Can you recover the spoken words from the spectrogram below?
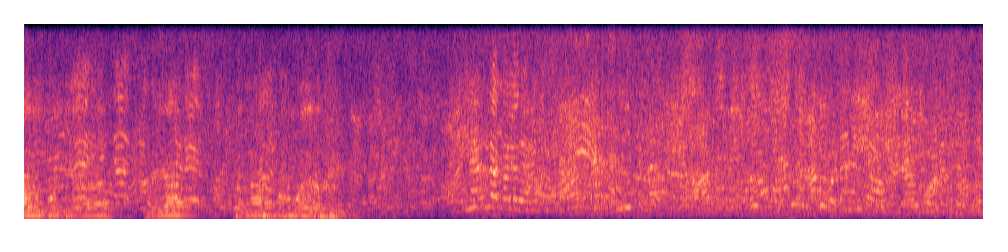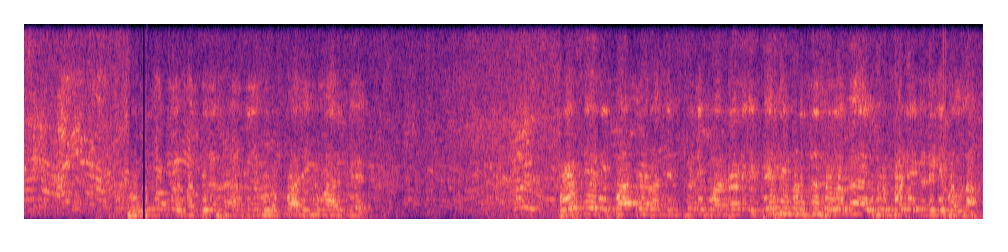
இரண்டாவது போட்டியாளர் ரியாத் பென்னாஸ் முகமது ரஃபீக் பொதுமக்கள் மத்தியில் சகசலப்பு ரொம்ப அதிகமா இருக்கு. போட்டியை நிப்பாட்டுறோம் அஞ்சு நிமிஷம் நிப்பாட்டுறோம் நீங்க பேசி முடிச்சு சொல்லுங்க அதுக்கப்புறம் போட்டியை கண்டினியூ பண்ணலாம்.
